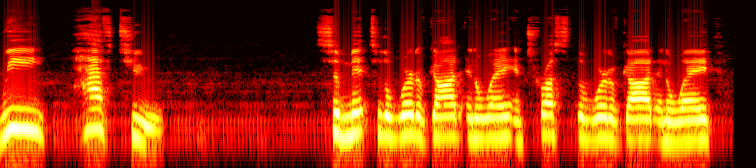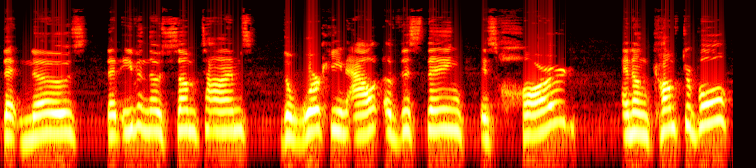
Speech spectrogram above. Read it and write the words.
we have to submit to the Word of God in a way and trust the Word of God in a way that knows that even though sometimes the working out of this thing is hard and uncomfortable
